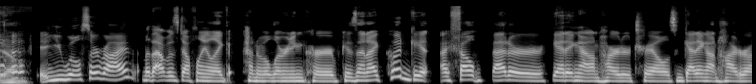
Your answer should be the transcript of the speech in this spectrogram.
Yeah. you will survive. But that was definitely like kind of a learning curve because then I could get, I felt better getting on harder trails and getting on harder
